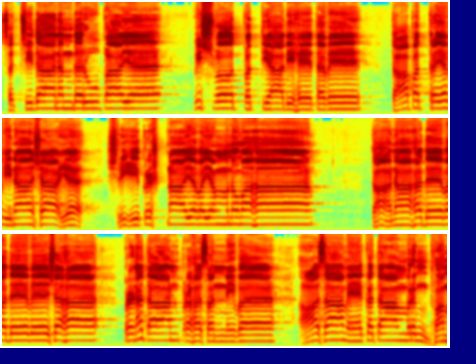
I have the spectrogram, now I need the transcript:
सच्चिदानन्दरूपाय विश्वोत्पत्त्यादिहेतवे तापत्रयविनाशाय श्रीकृष्णाय वयं नुमः तानाह देवदेवेशः प्रणतान् प्रहसन्निव आसामेकतां वृङ्ध्वं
